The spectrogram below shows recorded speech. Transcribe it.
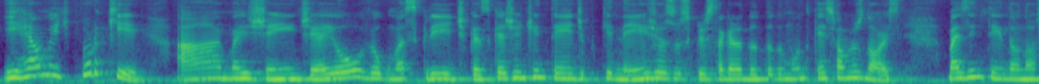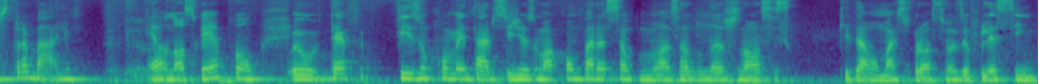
E realmente, por quê? Ah, mas gente, aí houve algumas críticas que a gente entende, porque nem Jesus Cristo agradou todo mundo, quem somos nós. Mas entenda, é o nosso trabalho. É o nosso ganha-pão. Eu até fiz um comentário esses dias, uma comparação com umas alunas nossas que estavam mais próximas. Eu falei assim:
